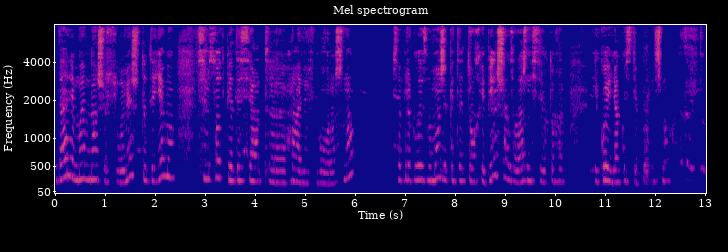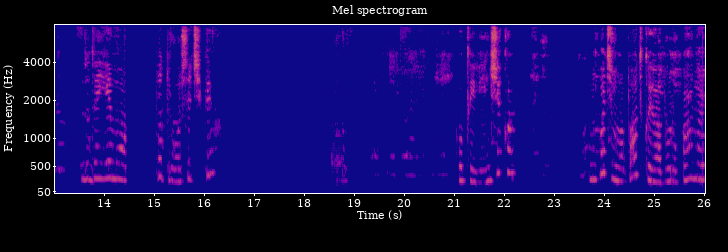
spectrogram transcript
Далі ми в нашу суміш додаємо 750 е, грамів борошна. Це приблизно може піти трохи більше, в залежності від того, якої якості борошна. Додаємо потрошечки. Поки. Потім лопаткою або руками,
